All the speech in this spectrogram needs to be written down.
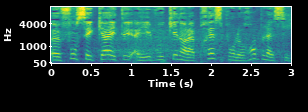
euh, Fonseca était évoqué dans la presse pour le remplacer.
